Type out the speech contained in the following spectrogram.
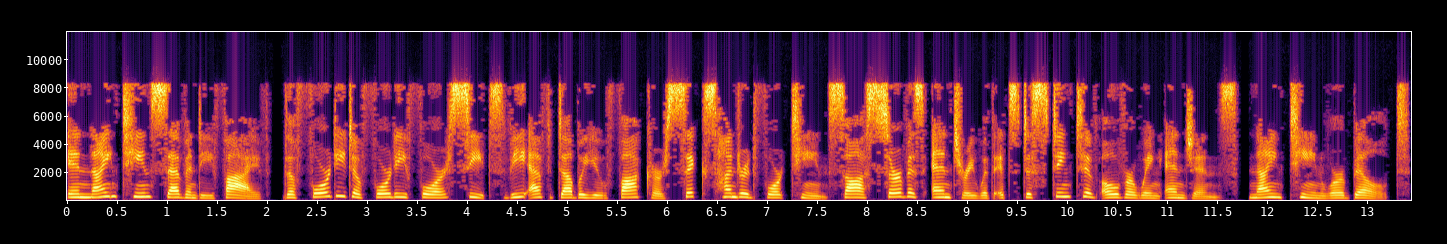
In 1975, the 40-44 seats VFW Fokker 614 saw service entry with its distinctive overwing engines, 19 were built.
